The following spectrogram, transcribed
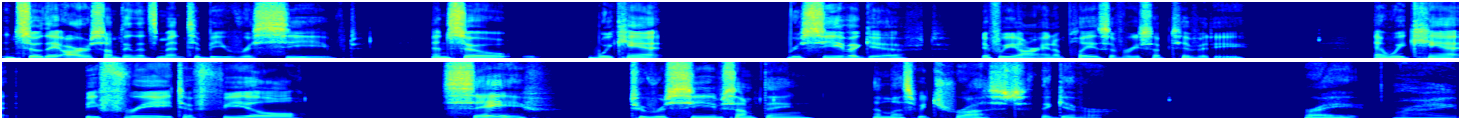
And so they are something that's meant to be received. And so we can't receive a gift if we aren't in a place of receptivity. And we can't be free to feel safe to receive something unless we trust the giver. Right? Right.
